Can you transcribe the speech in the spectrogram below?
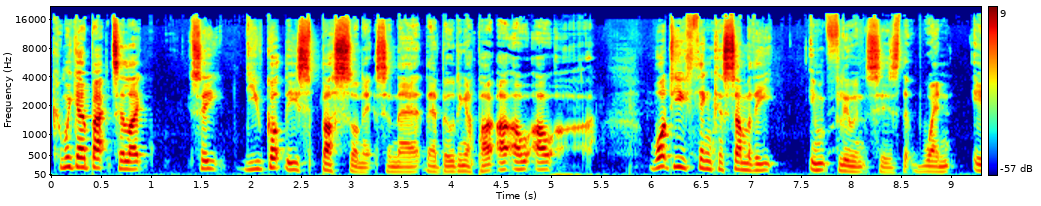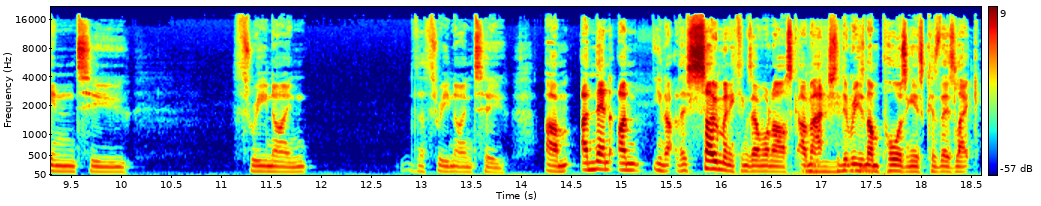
can we go back to like so you've got these bus sonnets and they're they're building up. I, I, I, what do you think are some of the influences that went into three nine the three nine two? Um, and then I'm you know there's so many things I want to ask. I'm actually the reason I'm pausing is because there's like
